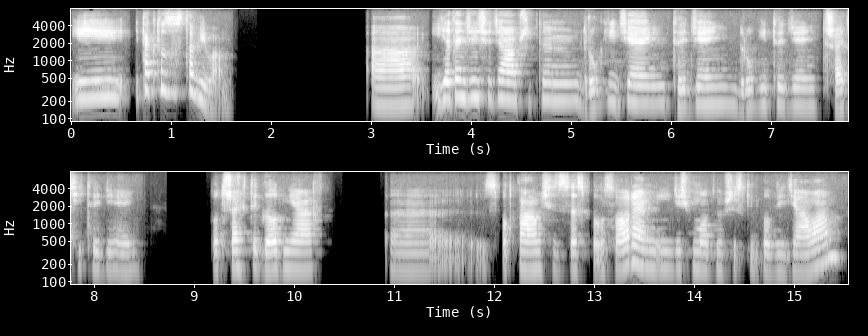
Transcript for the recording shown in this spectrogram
I, i tak to zostawiłam. Jeden dzień siedziałam przy tym, drugi dzień, tydzień, drugi tydzień, trzeci tydzień. Po trzech tygodniach e, spotkałam się ze sponsorem i gdzieś mu o tym wszystkim powiedziałam,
